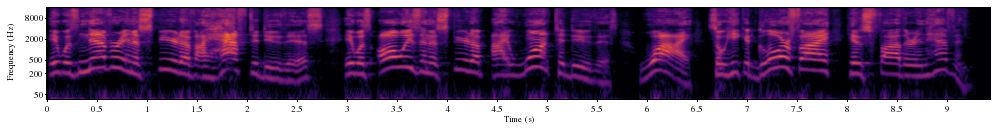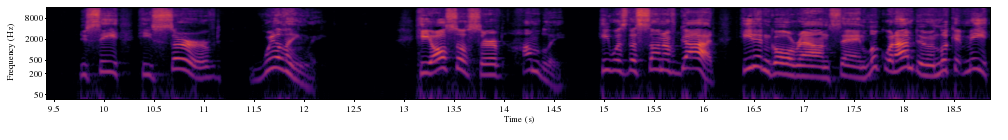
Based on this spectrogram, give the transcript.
It was never in a spirit of, I have to do this. It was always in a spirit of, I want to do this. Why? So he could glorify his Father in heaven. You see, he served willingly. He also served humbly. He was the Son of God. He didn't go around saying, Look what I'm doing, look at me.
